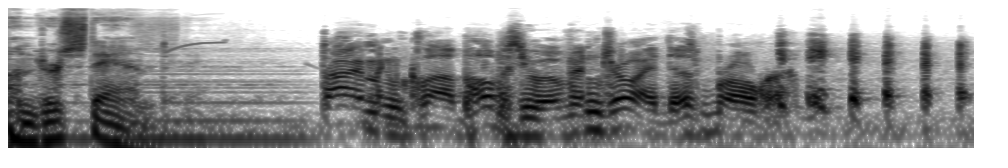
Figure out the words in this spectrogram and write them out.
understand. Diamond Club hopes you have enjoyed this program.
